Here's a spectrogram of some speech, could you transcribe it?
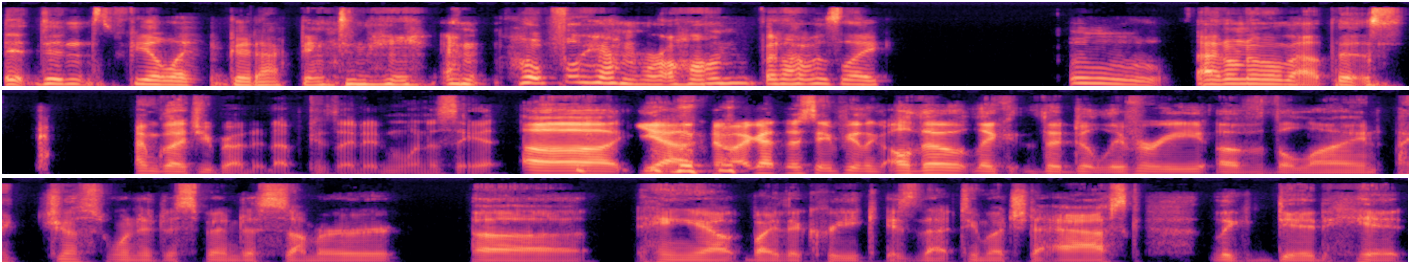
it didn't feel like good acting to me. And hopefully I'm wrong, but I was like, ooh, I don't know about this. I'm glad you brought it up because I didn't want to say it. Uh yeah, no, I got the same feeling. Although like the delivery of the line, I just wanted to spend a summer uh hanging out by the creek. Is that too much to ask? Like did hit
